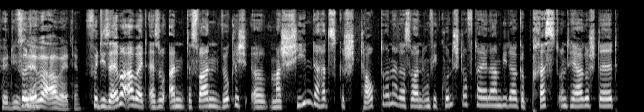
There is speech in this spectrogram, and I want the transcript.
Für dieselbe eine- Arbeit. ja. Für dieselbe Arbeit. Also an, das waren wirklich äh, Maschinen, da hat es gestaubt drin, das waren irgendwie Kunststoffteile, haben die da gepresst und hergestellt.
